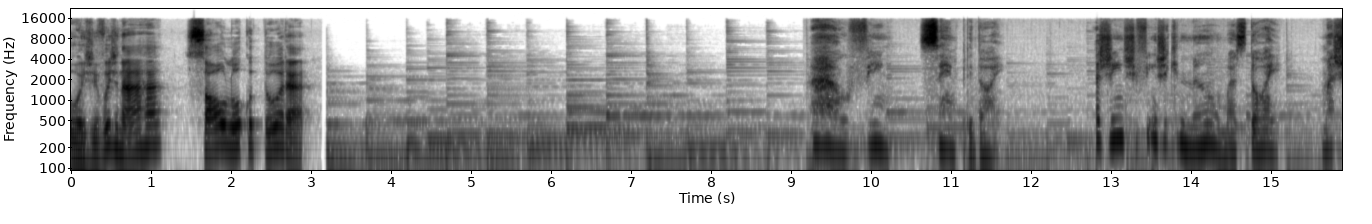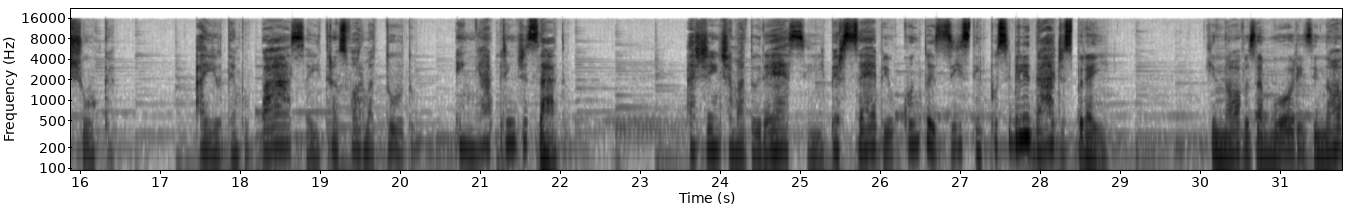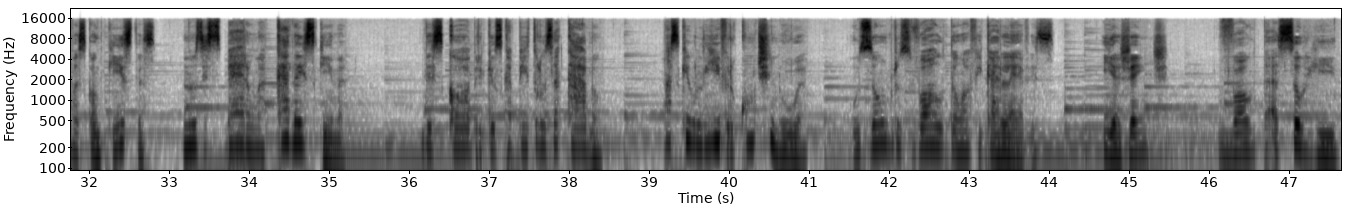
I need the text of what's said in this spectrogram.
Hoje vos narra Sol Locutora. Ah, o fim sempre dói. A gente finge que não, mas dói, machuca. Aí o tempo passa e transforma tudo em aprendizado. A gente amadurece e percebe o quanto existem possibilidades por aí. Que novos amores e novas conquistas nos esperam a cada esquina. Descobre que os capítulos acabam, mas que o livro continua. Os ombros voltam a ficar leves e a gente volta a sorrir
